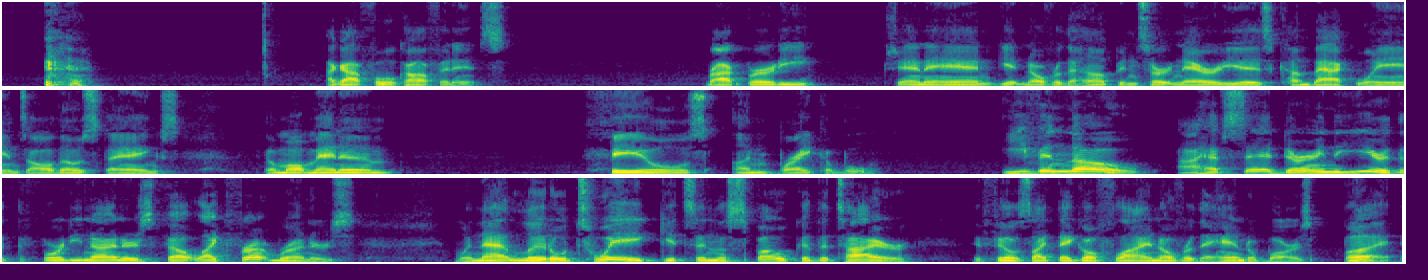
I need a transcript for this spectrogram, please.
I got full confidence. Brock Purdy, Shanahan getting over the hump in certain areas, comeback wins, all those things. The momentum feels unbreakable. Even though I have said during the year that the 49ers felt like front runners. When that little twig gets in the spoke of the tire, it feels like they go flying over the handlebars. But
